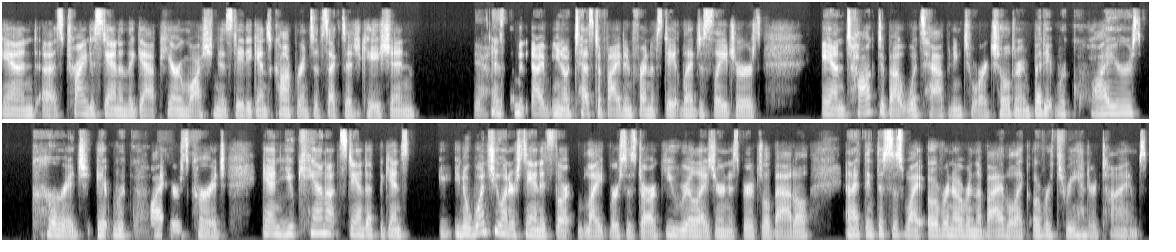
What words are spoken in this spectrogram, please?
and uh, trying to stand in the gap here in Washington State against comprehensive sex education. Yeah. And I've, you know, testified in front of state legislatures and talked about what's happening to our children, but it requires courage. It requires courage. And you cannot stand up against you know once you understand it's light versus dark you realize you're in a spiritual battle and i think this is why over and over in the bible like over 300 times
